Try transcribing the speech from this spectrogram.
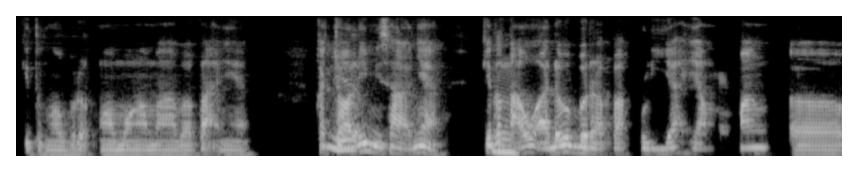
gitu ngobrol ngomong sama bapaknya. Kecuali misalnya kita Hmm. tahu ada beberapa kuliah yang memang eh,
